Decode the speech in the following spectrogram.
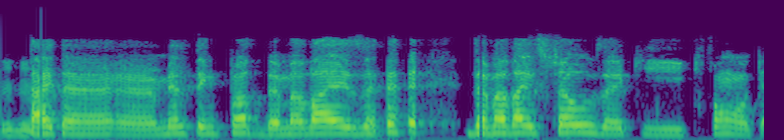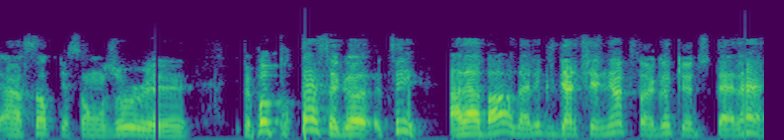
Euh, mm-hmm. Peut-être un, melting pot de mauvaises, de mauvaises choses qui, qui, font en sorte que son jeu. Euh, il peut pas. Pourtant, ce gars, tu sais, à la base, Alex Galchenyuk, c'est un gars qui a du talent.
